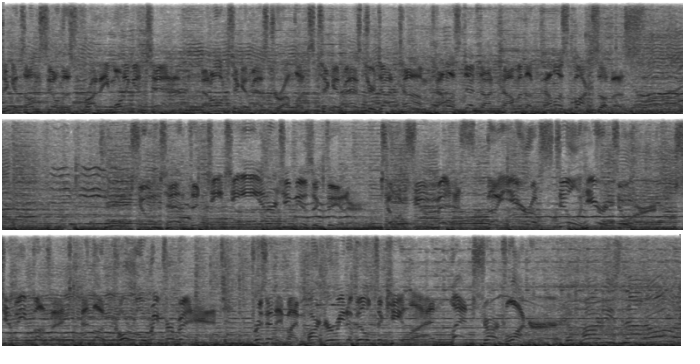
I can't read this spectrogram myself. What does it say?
Tickets on sale this Friday morning at 10 at all Ticketmaster outlets, Ticketmaster.com, PalaceNet.com, and the Palace Box Office. June 10th at DTE Energy Music Theater. Don't you miss the Year of Still Here tour. Jimmy Buffett and the Coral Reefer Band presented by Margaritaville Tequila and Land Shark Lager. The party's not over.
